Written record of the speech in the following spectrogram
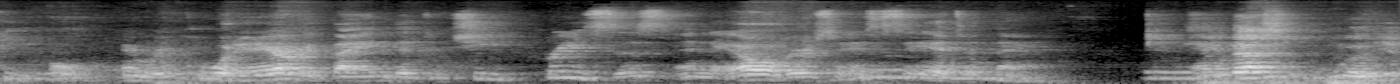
people and reported everything that the chief priests and the elders had said to them. See, that's, when you,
